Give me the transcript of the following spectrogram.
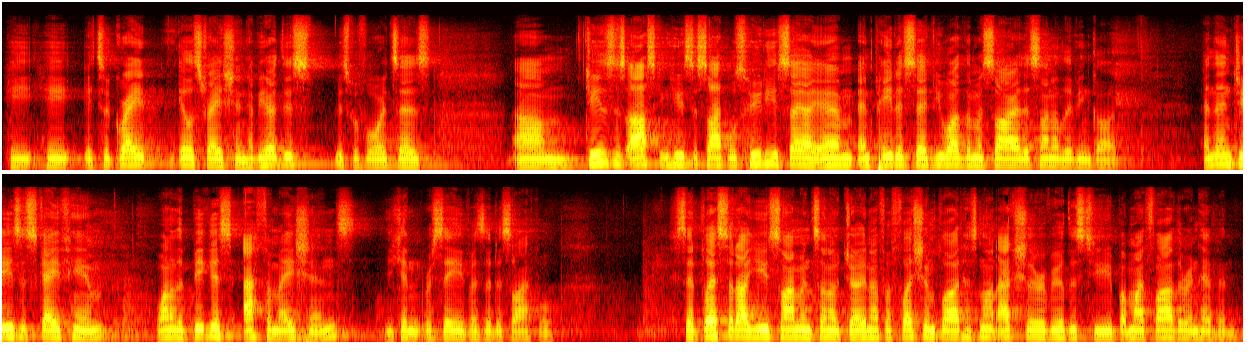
He, he, it's a great illustration. Have you heard this, this before? It says, um, Jesus is asking his disciples, Who do you say I am? And Peter said, You are the Messiah, the Son of the living God. And then Jesus gave him one of the biggest affirmations you can receive as a disciple. He said, Blessed are you, Simon, son of Jonah, for flesh and blood has not actually revealed this to you, but my Father in heaven.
